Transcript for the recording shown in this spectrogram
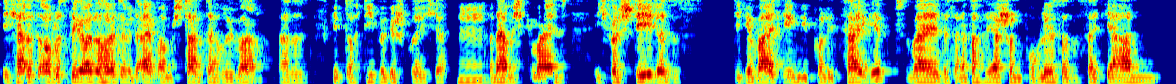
ich hatte es auch lustigerweise heute mit einem am Stand darüber. Also es gibt auch Diebe-Gespräche. Hm. Und da habe ich gemeint, ich verstehe, dass es die Gewalt gegen die Polizei gibt, weil das einfach ja schon ein Problem ist, was es seit Jahren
